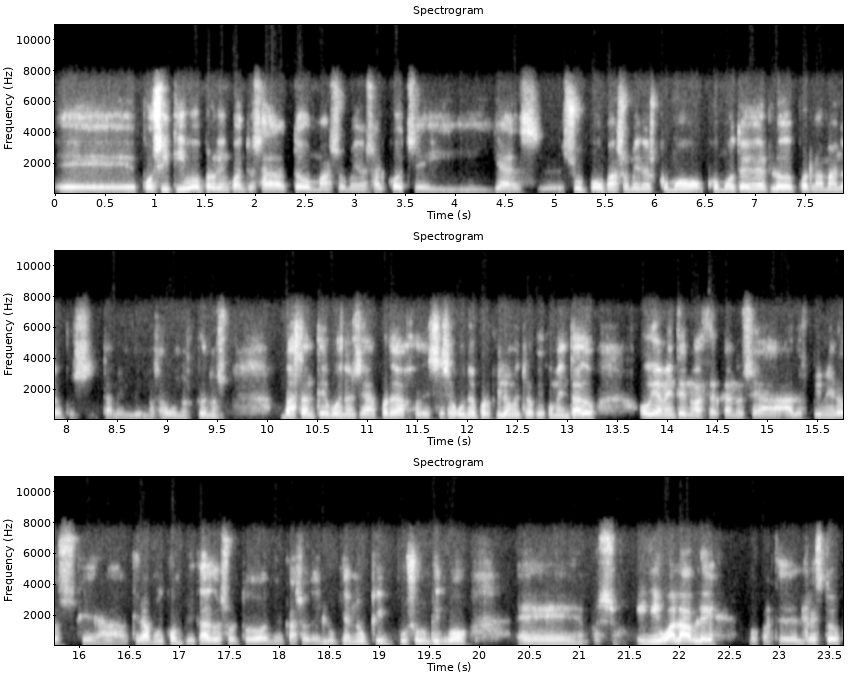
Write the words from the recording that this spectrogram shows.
eh, positivo porque en cuanto se adaptó más o menos al coche y ya supo más o menos cómo, cómo tenerlo por la mano, pues también vimos algunos cronos bastante buenos ya por debajo de ese segundo por kilómetro que he comentado. Obviamente no acercándose a, a los primeros, que era, que era, muy complicado, sobre todo en el caso de Lukianuk, que impuso un ritmo eh, pues, inigualable por parte del resto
